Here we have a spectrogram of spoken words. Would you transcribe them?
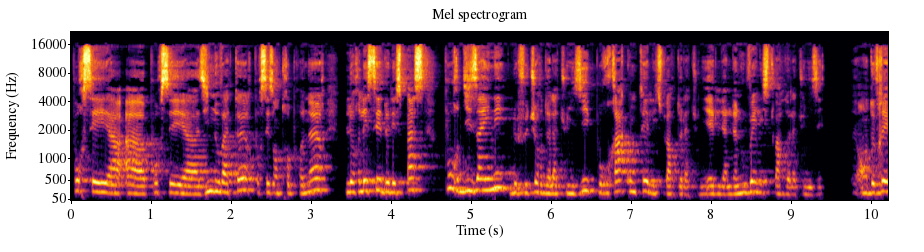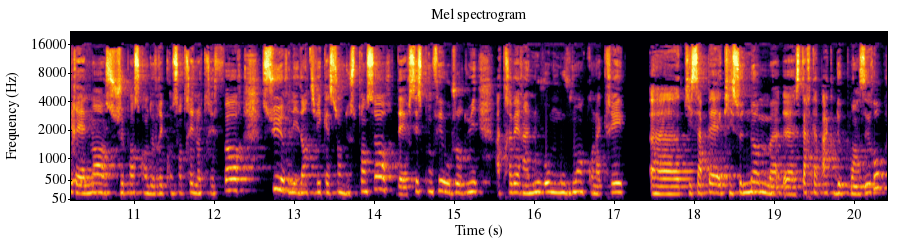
pour ces euh, pour ces innovateurs, pour ces entrepreneurs, leur laisser de l'espace pour designer le futur de la Tunisie, pour raconter l'histoire de la Tunisie, la nouvelle histoire de la Tunisie. On devrait réellement, je pense qu'on devrait concentrer notre effort sur l'identification de sponsors. D'ailleurs, c'est ce qu'on fait aujourd'hui à travers un nouveau mouvement qu'on a créé euh, qui s'appelle, qui se nomme euh, Startup Act 2.0.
